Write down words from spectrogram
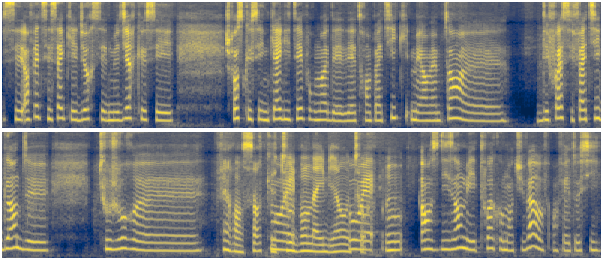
c'est, en fait, c'est ça qui est dur, c'est de me dire que c'est, je pense que c'est une qualité pour moi d'être empathique, mais en même temps, des fois, c'est fatigant de toujours euh, faire en sorte que tout le monde aille bien autour. Mm. En se disant, mais toi, comment tu vas en fait aussi? Et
